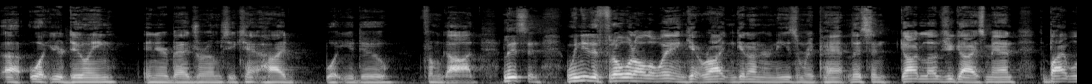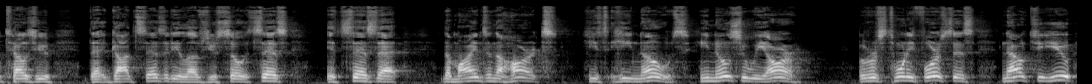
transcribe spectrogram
uh, what you're doing in your bedrooms. You can't hide what you do from God. Listen, we need to throw it all away and get right and get on our knees and repent. Listen, God loves you guys, man. The Bible tells you that God says that He loves you. So it says, it says that the minds and the hearts He's, he knows. He knows who we are. But verse 24 says, Now to you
